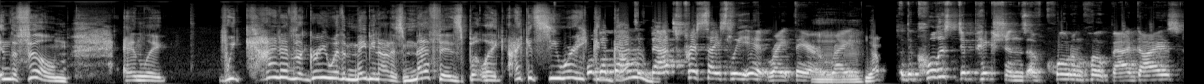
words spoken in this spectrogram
in the film, and like we kind of agree with him, maybe not his methods, but like I could see where he Well, could but that's go. that's precisely it right there, Mhm. right? Yep. The coolest depictions of quote unquote bad guys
